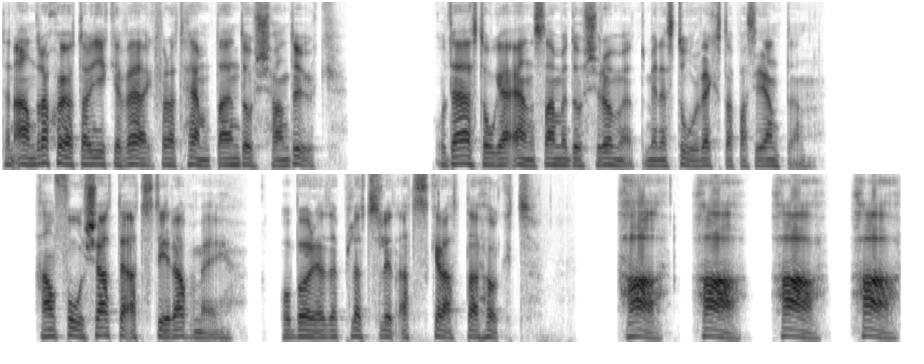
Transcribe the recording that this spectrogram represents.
Den andra skötaren gick iväg för att hämta en duschhandduk och där stod jag ensam i duschrummet med den storväxta patienten. Han fortsatte att stirra på mig och började plötsligt att skratta högt. Ha, ha, ha, ha.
